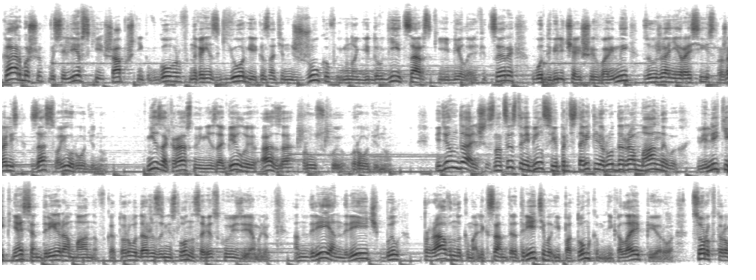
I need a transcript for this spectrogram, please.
Карбышев, Василевский, Шапошников, Говоров, наконец, Георгий Константинович Жуков и многие другие царские и белые офицеры в годы Величайшей войны за выживание России сражались за свою родину. Не за красную, не за белую, а за русскую родину. Идем дальше. С нацистами бился и представитель рода Романовых, великий князь Андрей Романов, которого даже занесло на советскую землю. Андрей Андреевич был правнуком Александра III и потомком Николая I. В 1942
